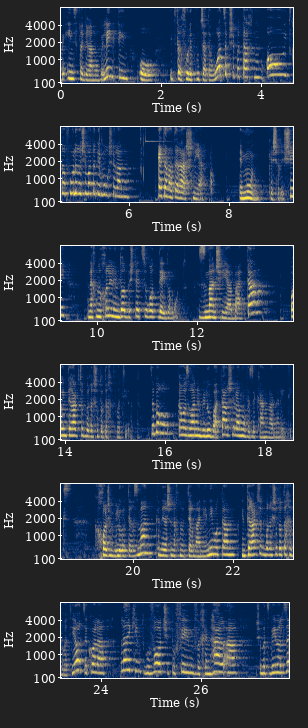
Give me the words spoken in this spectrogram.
באינסטגרם או בלינקדאין, או הצטרפו לקבוצת הוואטסאפ שפתחנו, או הצטרפו לרשימת הדיבור שלנו. את המטרה השנייה, אמון, קשר אישי, אנחנו יכולים למדוד בשתי צורות די דומות. זמן שהייה באתר, או אינטראקציות ברשתות החברתיות. זה ברור, כמה זמן הם בילו באתר שלנו, וזה כאן ב Analytics. ככל שהם בילו יותר זמן, כנראה שאנחנו יותר מעניינים אותם. אינטראקציות ברשתות החברתיות זה כל הלייקים, תגובות, שיתופים וכן הלאה, שמצביעים על זה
